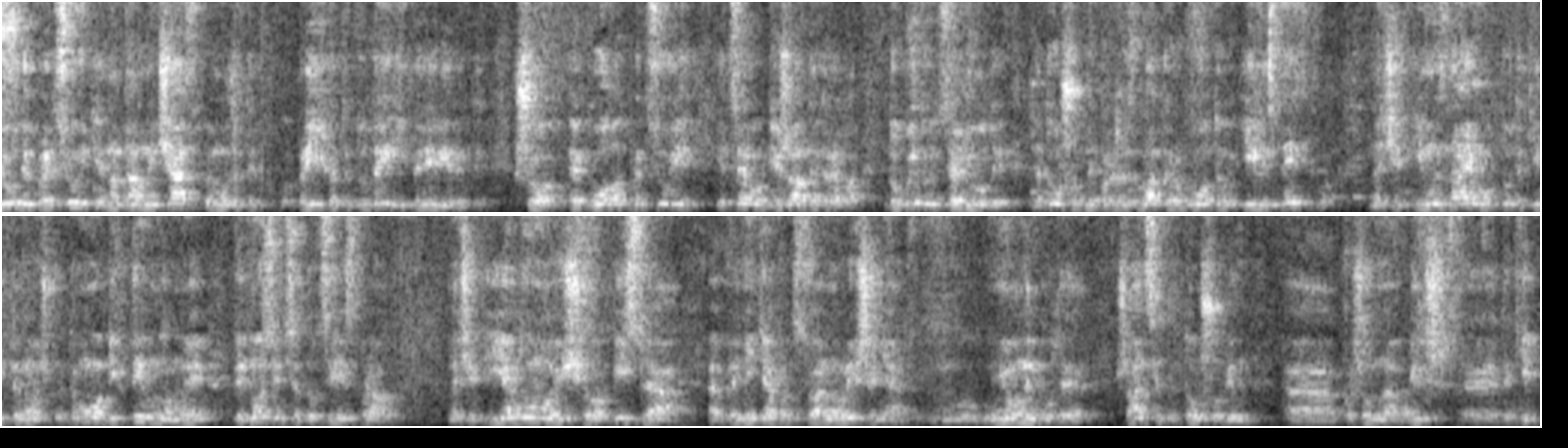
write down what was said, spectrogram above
люди працюють і на даний час ви можете приїхати туди і перевірити, що еколог працює, і це об'їжджати треба. Допитуються люди для того, щоб не паралізувати роботу і лісництва. Значить, і ми знаємо, хто такий Тимочко. Тому об'єктивно ми відносимося до цієї справи. І я думаю, що після е, прийняття процесуального рішення у нього не буде шансів для того, щоб він е, пройшов на більш е, такі е,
